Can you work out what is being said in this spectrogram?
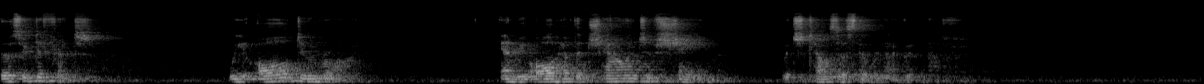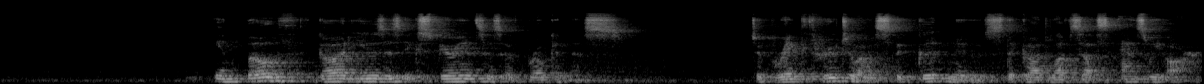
Those are different. We all do wrong, and we all have the challenge of shame which tells us that we're not good enough. In both, God uses experiences of brokenness to break through to us the good news that God loves us as we are.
